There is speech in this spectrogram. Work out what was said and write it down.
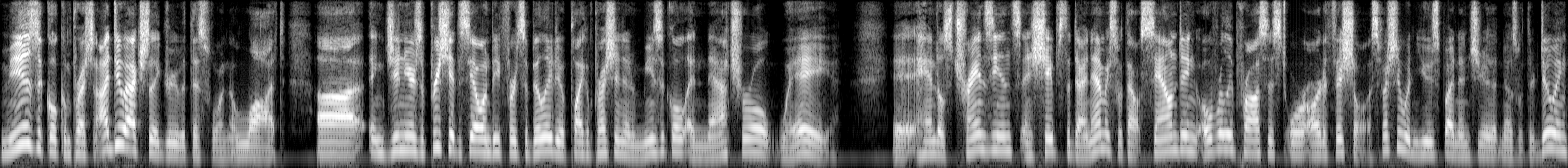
Musical compression. I do actually agree with this one a lot. Uh, engineers appreciate the CL1B for its ability to apply compression in a musical and natural way. It handles transients and shapes the dynamics without sounding overly processed or artificial, especially when used by an engineer that knows what they're doing.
